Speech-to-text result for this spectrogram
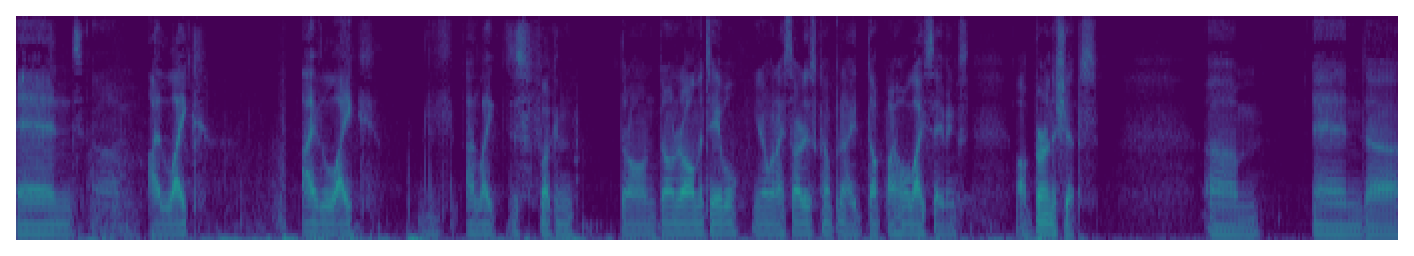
And um, I like, I like, I like just fucking throwing, throwing it all on the table. You know, when I started this company, I dumped my whole life savings. I'll burn the ships. Um, and uh,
